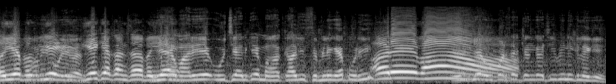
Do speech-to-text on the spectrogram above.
ये ये क्या कंसर्ट है भैया? हमारी उज्जैन के महाकाल की शिवलिंग है पूरी। अरे वाह। ऊपर से गंगा जी भी निकलेगी।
